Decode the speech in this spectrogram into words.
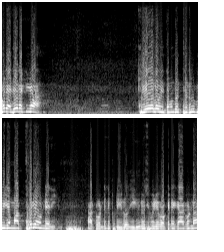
మరి అదే రకంగా కేవలం ఇంతకుముందు తెలుగు మీడియం మాత్రమే ఉండేది. అటువంటిది ఇప్పుడు ఈరోజు ఇంగ్లీష్ మీడియం ఒకటే కాకుండా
